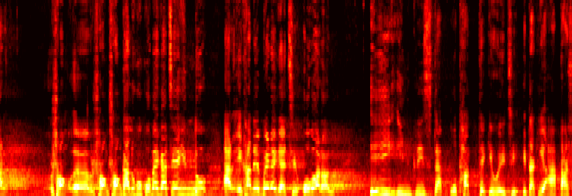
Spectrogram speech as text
আর সংখ্যালঘু কমে গেছে হিন্দু আর এখানে বেড়ে গেছে ওভারঅল এই ইনক্রিজটা কোথার থেকে হয়েছে? এটা কি আকাশ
